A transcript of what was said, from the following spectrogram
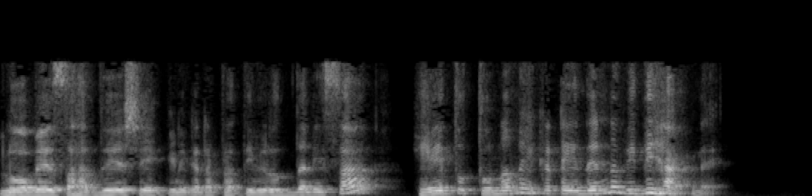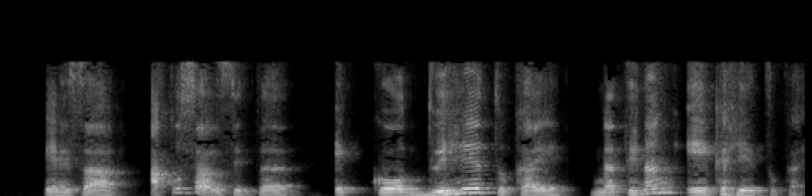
ලෝභය සහ ද්වේෂය එකිනෙකට ප්‍රතිවිරුද්ධ නිසා හේතු තුනම එකට යෙදෙන්න විදිහක් නැහැ. ඒ නිසා අකුසල් සිත එක්කෝ ද්වි හේතුකයි නැතිනම් ඒක හේතුකයි.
